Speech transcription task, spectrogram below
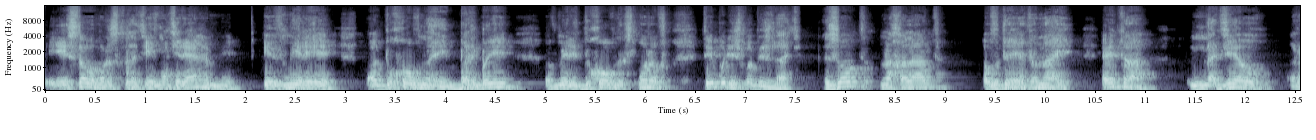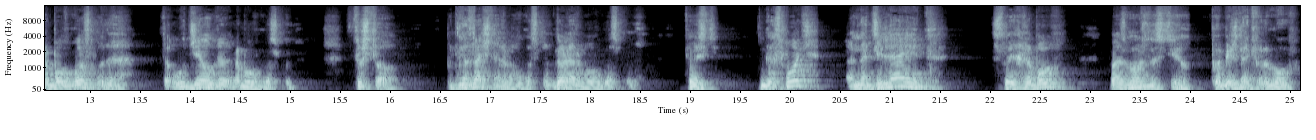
и снова можно сказать, и в материальном мире, и в мире э, духовной борьбы, в мире духовных споров ты будешь побеждать. Зод нахалат вдея Дунай — это надел рабов Господа, это удел рабов Господа. То, что предназначено рабов Господа, доля рабов Господа. То есть Господь наделяет своих рабов возможностью побеждать врагов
